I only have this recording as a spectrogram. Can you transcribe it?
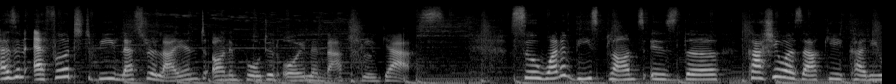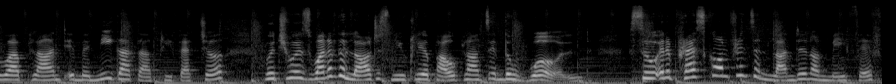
as an effort to be less reliant on imported oil and natural gas. So, one of these plants is the Kashiwazaki Kariwa plant in the Niigata prefecture, which was one of the largest nuclear power plants in the world. So, in a press conference in London on May 5th,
